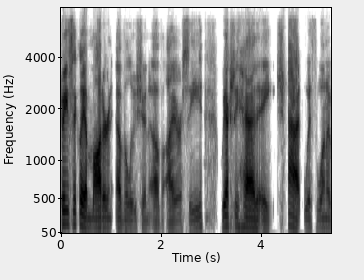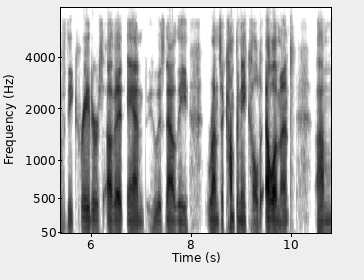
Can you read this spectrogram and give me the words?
basically a modern evolution of IRC. We actually had a chat with one of the creators of it and who is now the runs a company called Element um,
